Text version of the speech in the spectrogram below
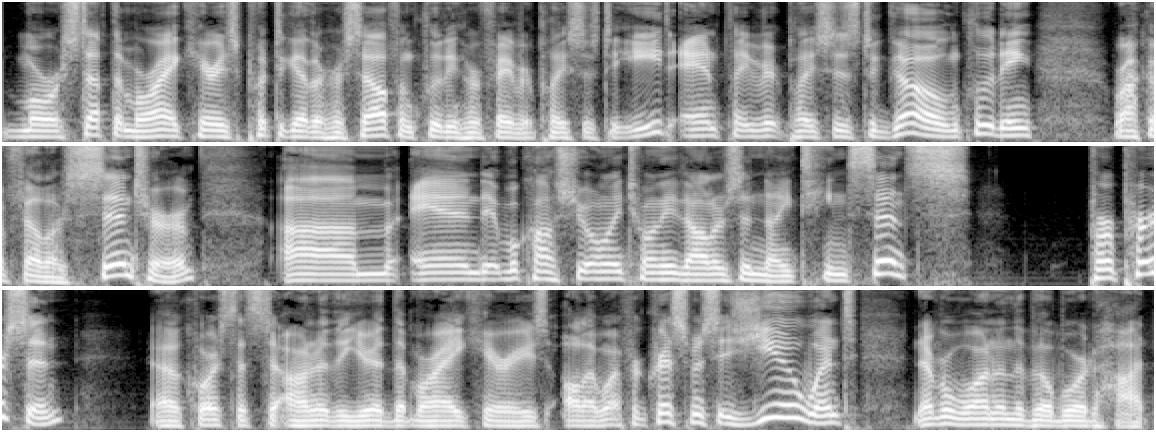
more stuff that Mariah Carey's put together herself, including her favorite places to eat and favorite places to go, including Rockefeller Center. Um, and it will cost you only $20.19 per person. Of course, that's to honor the year that Mariah Carey's All I Want for Christmas Is You went number one on the Billboard Hot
